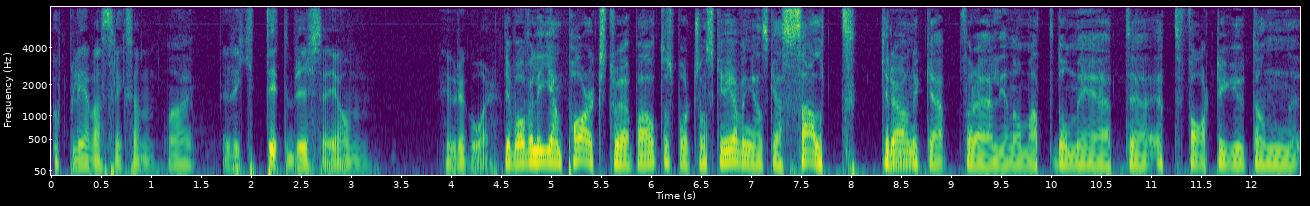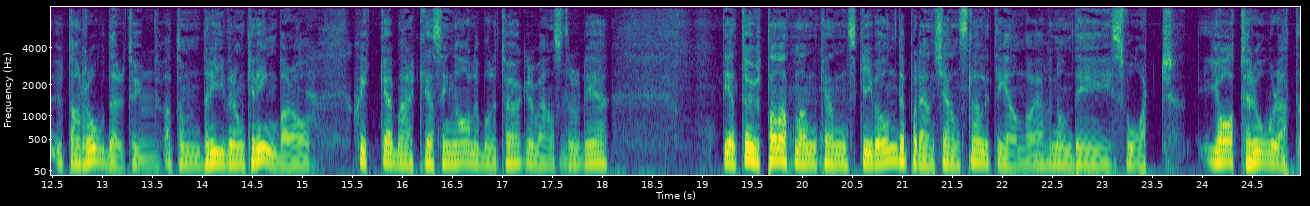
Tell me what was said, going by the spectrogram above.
upplevas liksom Nej. riktigt bryr sig om hur det går. Det var väl Ian Parks tror jag på Autosport som skrev en ganska salt krönika förra helgen om att de är ett, ett fartyg utan, utan roder typ. Mm. Att de driver omkring bara och skickar märkliga signaler både till höger och vänster. Mm. Och det, det är inte utan att man kan skriva under på den känslan lite grann då, även om det är svårt. Jag tror att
